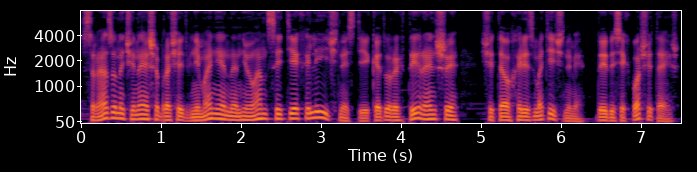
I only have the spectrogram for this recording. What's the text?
сразу начинаешь обращать внимание на нюансы тех личностей, которых ты раньше считал харизматичными, да и до сих пор считаешь.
